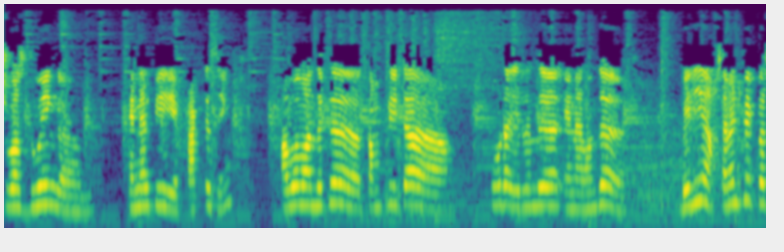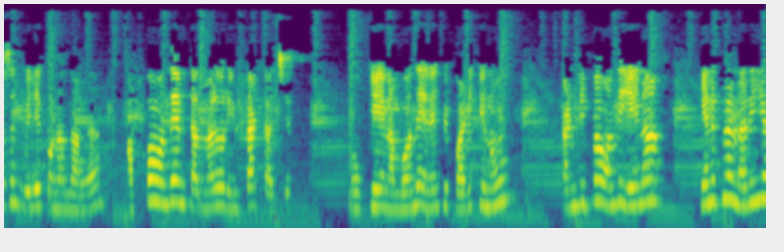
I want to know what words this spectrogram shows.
she was doing NLP practising அவ வந்துட்டு கம்ப்ளீட்டா கூட இருந்து என்னை வந்து வெளியே செவன்டி ஃபைவ் பர்சன்ட் வெளியே கொண்டு வந்தாங்க. அப்போ வந்து எனக்கு அது மேல ஒரு இம்பாக்ட் ஆச்சு. ஓகே நம்ம வந்து என்எல்பி படிக்கணும். கண்டிப்பா வந்து ஏன்னா எனக்குள்ள நிறைய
